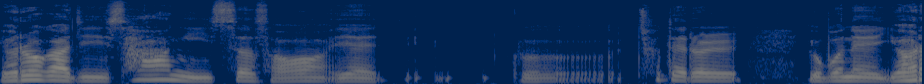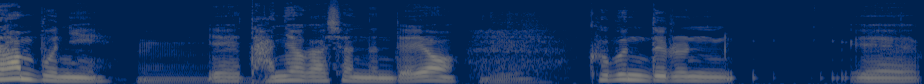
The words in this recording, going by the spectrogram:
여러 가지 사항이 있어서 예, 그 초대를 요번에 11분이 음. 예, 다녀가셨는데요. 예. 그분들은 예,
